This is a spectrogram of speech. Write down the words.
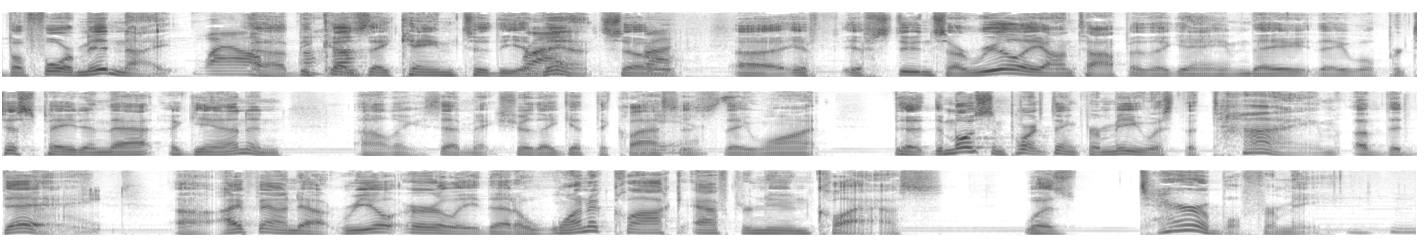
before midnight. Wow. Uh, because Uh-huh. they came to the Right, event. So. right. Uh, if, if students are really on top of the game, they, they will participate in that again. And uh, like I said, make sure they get the classes Yes. they want. The, the most important thing for me was the time of the day. Right. Uh, I found out real early that a one o'clock afternoon class was terrible for me. Mm-hmm.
